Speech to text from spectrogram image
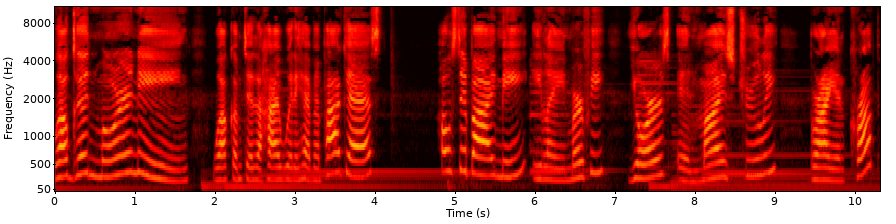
Well, good morning. Welcome to the Highway to Heaven podcast, hosted by me, Elaine Murphy, yours and mine truly, Brian Crump.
